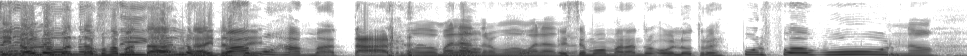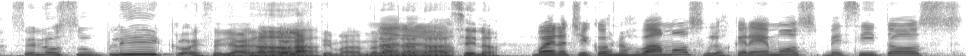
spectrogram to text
Si no los mandamos a matar, los vamos a matar. Modo malandro, modo malandro. Ese modo malandro o el otro es, por favor, No. Se lo suplico. Ese ya es No. dando lástima, dando No, No, lástima. no, no, no. Bueno, chicos, nos vamos. Los queremos. Besitos.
